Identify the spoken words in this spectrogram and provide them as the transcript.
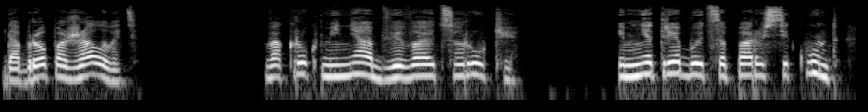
Добро пожаловать!» Вокруг меня обвиваются руки, и мне требуется пару секунд —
